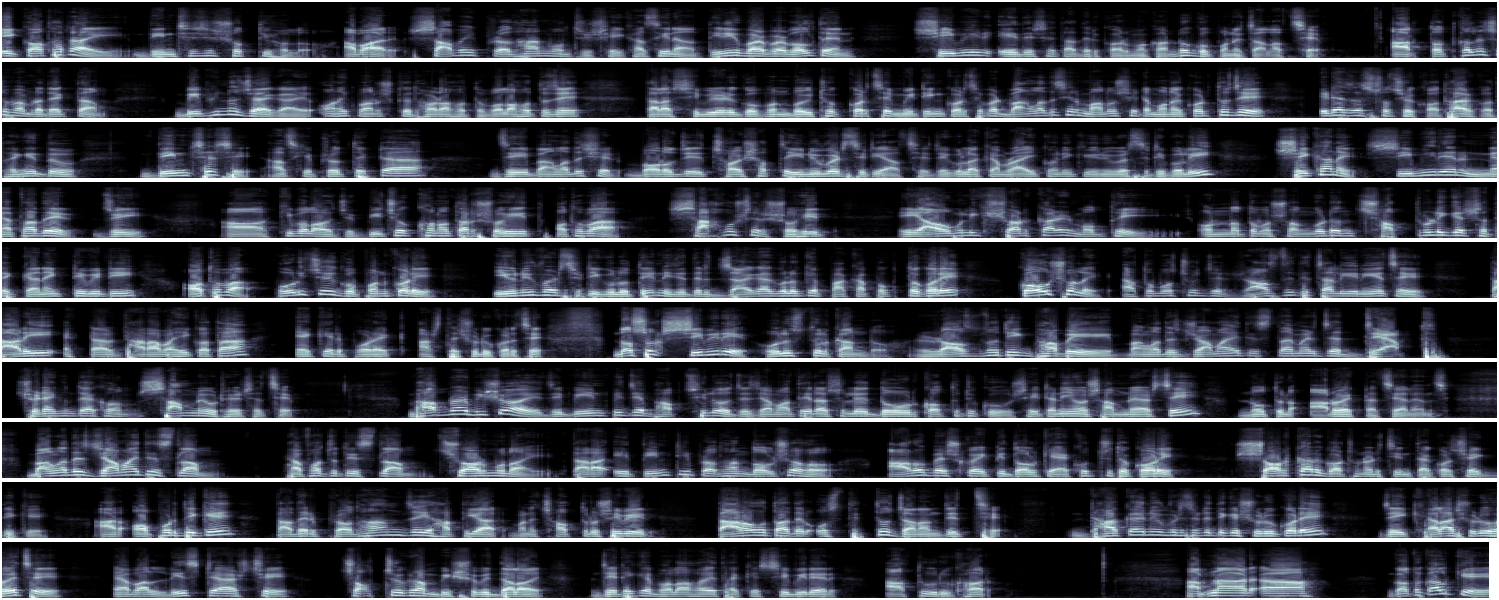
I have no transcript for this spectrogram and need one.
এই কথাটাই দিন শেষে সত্যি হলো। আবার সাবেক প্রধানমন্ত্রী শেখ হাসিনা তিনি বারবার বলতেন, শিবির এই দেশে তাদের কর্মকাণ্ড গোপনে চালাচ্ছে। আর তৎকালীন সময় আমরা দেখতাম, বিভিন্ন জায়গায় অনেক মানুষকে ধরা হতো, বলা হতো যে তারা শিবিরের গোপন বৈঠক করছে, মিটিং করছে বাট বাংলাদেশের মানুষ এটা মনে করতো যে, এটা জাস্ট হচ্ছে কথার কথা কিন্তু দিন শেষে আজকে প্রত্যেকটা যে বাংলাদেশের বড় যে ছয় সাতটা ইউনিভার্সিটি আছে যেগুলোকে আমরা আইকনিক ইউনিভার্সিটি বলি সেখানে শিবিরের নেতাদের আহ, কি বলা হচ্ছে বিচক্ষণতার সহিত অথবা সাহসের সহিত এই আওয়ামী লীগ সরকারের মধ্যেই অন্যতম সংগঠন ছাত্রলীগের সাথে কানেক্টিভিটি অথবা পরিচয় গোপন করে ইউনিভার্সিটিগুলোতে নিজেদের জায়গাগুলোকে পাকাপোক্ত করে কৌশলে এত বছর যে রাজনীতি চালিয়ে নিয়েছে তারই একটা ধারাবাহিকতা একের পর এক আসতে শুরু করেছে। দর্শক, শিবিরে হুলস্থুল কাণ্ড। রাজনৈতিকভাবে বাংলাদেশ জামায়াত ইসলামের যে ড্যাপ্থ সেটা কিন্তু এখন সামনে উঠে এসেছে। ভাবনার বিষয়, যে বিএনপি যে ভাবছিল যে জামাতের আসলে দৌড় কতটুকু, সেটা নিয়েও সামনে আসছে নতুন আরও একটা চ্যালেঞ্জ বাংলাদেশ জামায়াত ইসলাম, হেফাজত ইসলাম, চরমোনাই, তারা এই তিনটি প্রধান দলসহ আরও বেশ কয়েকটি দলকে একত্রিত করে সরকার গঠনের চিন্তা করছে একদিকে। আর অপরদিকে তাদের প্রধান যে হাতিয়ার মানে ছাত্র শিবির, তারাও তাদের অস্তিত্ব জানান দিচ্ছে। ঢাকা ইউনিভার্সিটি থেকে শুরু করে যেই খেলা শুরু হয়েছে, এবার লিস্টে আসছে চট্টগ্রাম বিশ্ববিদ্যালয়, যেটাকে বলা হয়ে থাকে শিবিরের আতুর ঘর। আপনার গতকালকে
